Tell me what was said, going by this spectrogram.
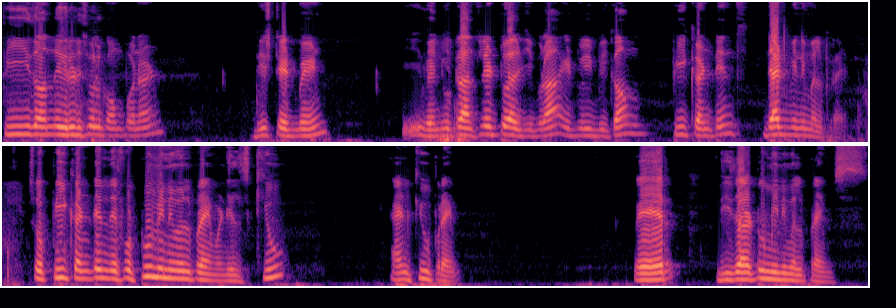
P is on the irreducible component. This statement when you translate to algebra it will become P contains that minimal prime. So, P contains therefore two minimal prime ideals Q and Q prime where these are two minimal primes.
